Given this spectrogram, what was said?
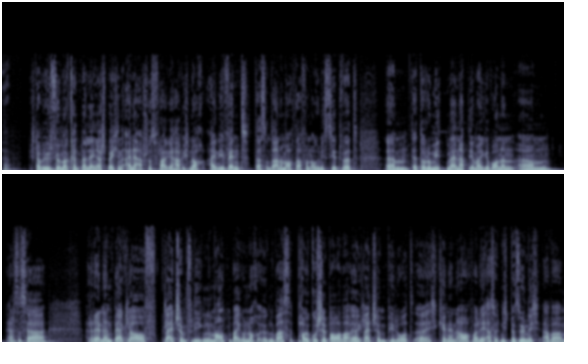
Ja. Ich glaube, über die Firma könnte man länger sprechen. Eine Abschlussfrage habe ich noch. Ein Event, das unter anderem auch davon organisiert wird. Ähm, der Dolomit-Man habt ihr mal gewonnen. Ähm, ja, das ist ja Rennen, Berglauf, Gleitschirmfliegen, Mountainbike und noch irgendwas. Paul Guschelbauer war euer Gleitschirmpilot. Äh, ich kenne ihn auch, weil ich, also nicht persönlich, aber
